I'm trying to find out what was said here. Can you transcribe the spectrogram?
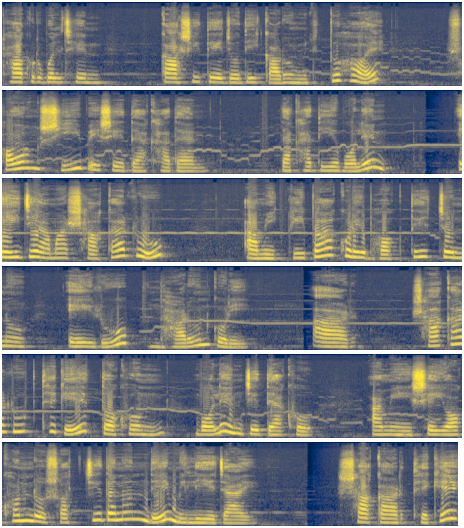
ঠাকুর বলছেন, কাশীতে যদি কারও মৃত্যু হয়, স্বয়ং শিব এসে দেখা দেন। দেখা দিয়ে বলেন, এই যে আমার সাকার রূপ আমি কৃপা করে ভক্তের জন্য এই রূপ ধারণ করি। আর সাকার রূপ থেকে তখন বলেন যে, দেখো, আমি সেই অখণ্ড সচ্চিদানন্দে মিলিয়ে যাই। সাকার থেকে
